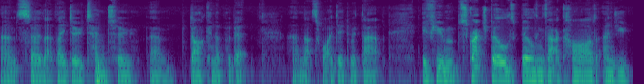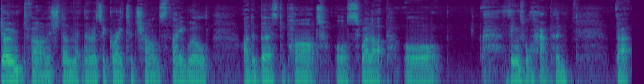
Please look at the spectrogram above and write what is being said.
um, so that they do tend to um, darken up a bit and that's what I did with that. If you scratch build buildings out of card and you don't varnish them, there is a greater chance they will either burst apart or swell up or things will happen that,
